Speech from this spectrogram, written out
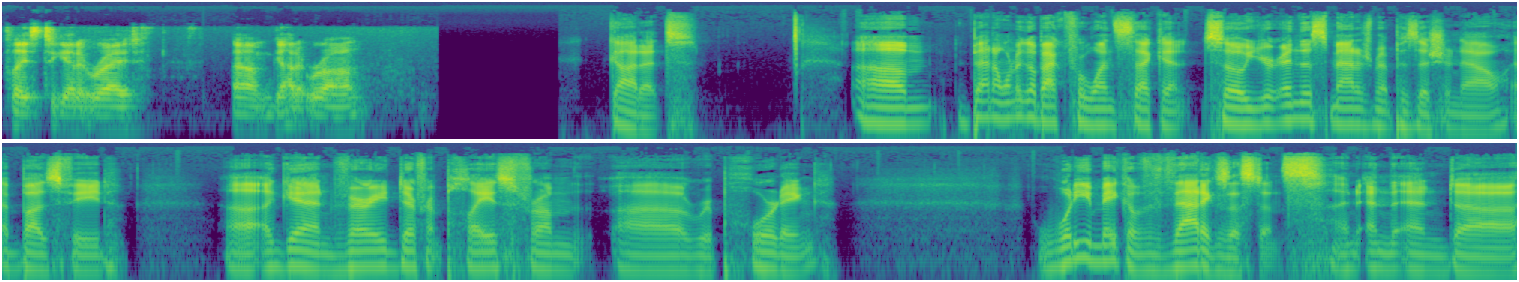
placed to get it right. Um, got it wrong. Got it. Um, ben, I want to go back for one second. So you're in this management position now at BuzzFeed. Uh, again, very different place from uh, reporting. What do you make of that existence and and and uh,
